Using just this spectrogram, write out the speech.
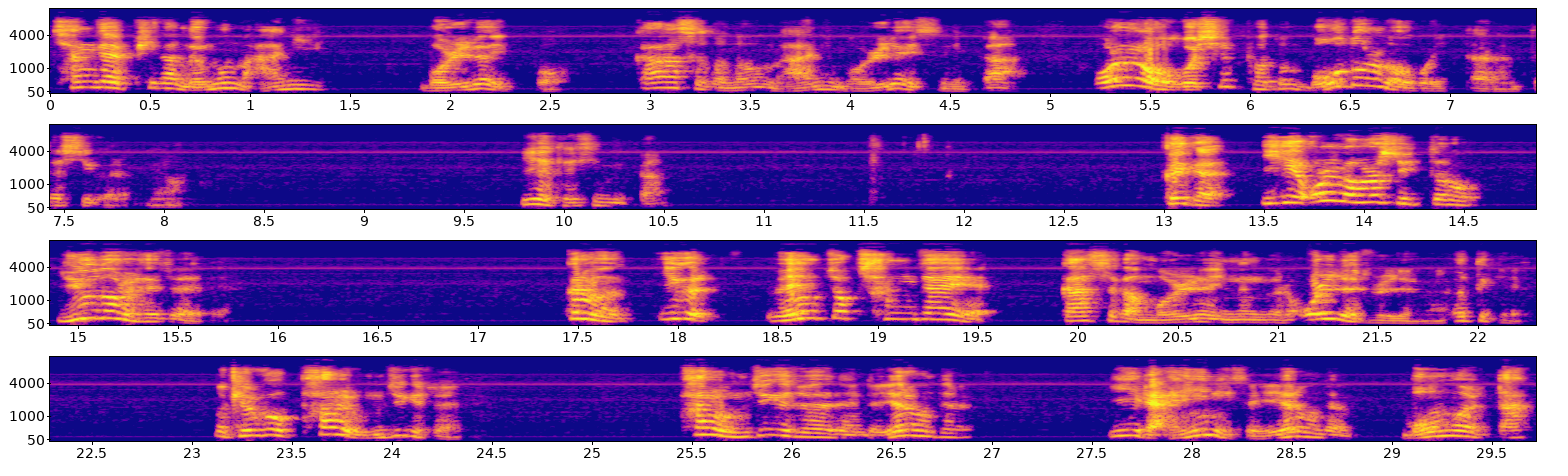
창자에 피가 너무 많이 몰려 있고 가스도 너무 많이 몰려 있으니까 올라오고 싶어도 못 올라오고 있다는 뜻이거든요. 이해되십니까? 그러니까 이게 올라올 수 있도록 유도를 해줘야 돼요. 그러면 이걸 왼쪽 창자에 가스가 몰려 있는 걸 올려주려면 어떻게 해요? 뭐 결국 팔을 움직여줘야 돼요. 팔을 움직여줘야 되는데 여러분들 이 라인이 있어요. 여러분들 몸을 딱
